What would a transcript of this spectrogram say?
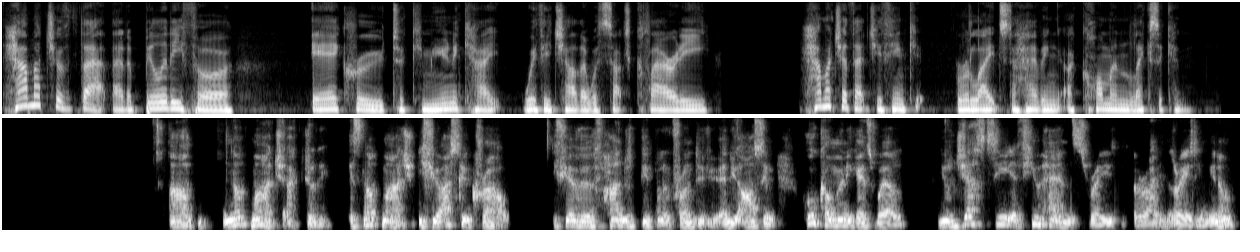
how much of that, that ability for air crew to communicate with each other with such clarity. How much of that do you think relates to having a common lexicon? Uh, not much, actually. It's not much. If you ask a crowd, if you have a hundred people in front of you and you ask them who communicates well, you'll just see a few hands raised, raising, you know?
